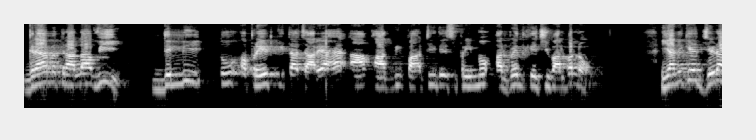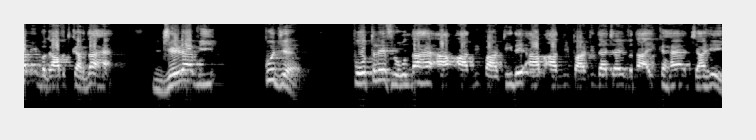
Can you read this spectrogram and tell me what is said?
ਗ੍ਰਹਿ ਮੰਤਰਾਲਾ ਵੀ ਦਿੱਲੀ ਤੋਂ ਆਪਰੇਟ ਕੀਤਾ ਜਾ ਰਿਹਾ ਹੈ ਆਮ ਆਦਮੀ ਪਾਰਟੀ ਦੇ ਸੁਪਰੀਮੋ ਅਰਵਿੰਦ ਕੇਜਰੀਵਾਲ ਵੱਲੋਂ। ਯਾਨੀ ਕਿ ਜਿਹੜਾ ਵੀ ਬਗਾਵਤ ਕਰਦਾ ਹੈ, ਜਿਹੜਾ ਵੀ ਕੁਝ ਪੋਤਲੇ ਫਰੋਲਦਾ ਹੈ ਆਮ ਆਦਮੀ ਪਾਰਟੀ ਦੇ, ਆਮ ਆਦਮੀ ਪਾਰਟੀ ਦਾ ਚਾਹੇ ਵਿਧਾਇਕ ਹੈ, ਚਾਹੇ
